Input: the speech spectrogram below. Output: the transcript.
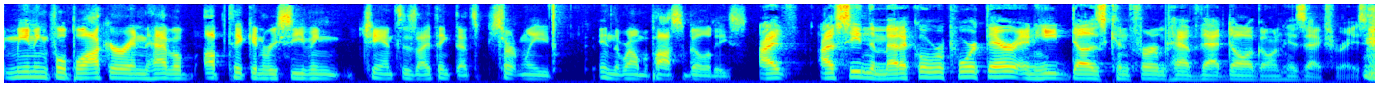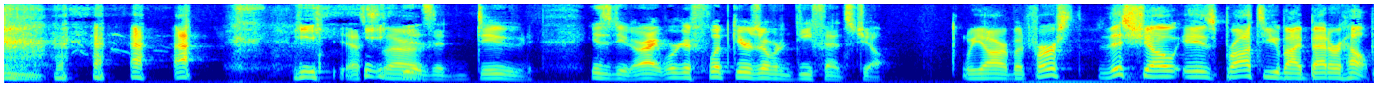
meaningful blocker and have a uptick in receiving chances? I think that's certainly in the realm of possibilities. I've I've seen the medical report there, and he does confirmed have that dog on his X-rays. he, yes, he is a dude. He's a dude. All right, we're gonna flip gears over to defense, Joe. We are, but first, this show is brought to you by BetterHelp.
